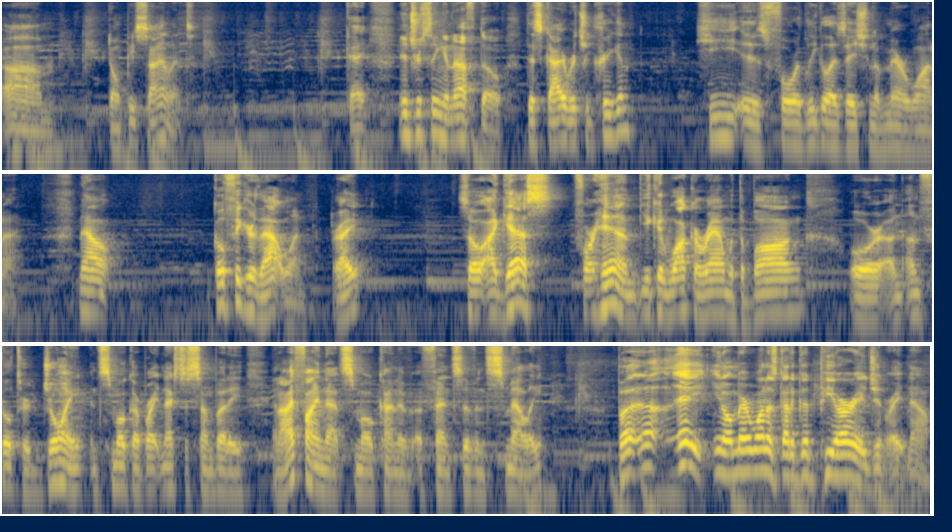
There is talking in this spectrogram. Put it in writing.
Um, don't be silent. Okay. Interesting enough, though, this guy Richard Creagan, he is for legalization of marijuana. Now, go figure that one, right? So I guess for him, you could walk around with the bong or an unfiltered joint and smoke up right next to somebody. And I find that smoke kind of offensive and smelly. But uh, hey, you know, marijuana's got a good PR agent right now.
